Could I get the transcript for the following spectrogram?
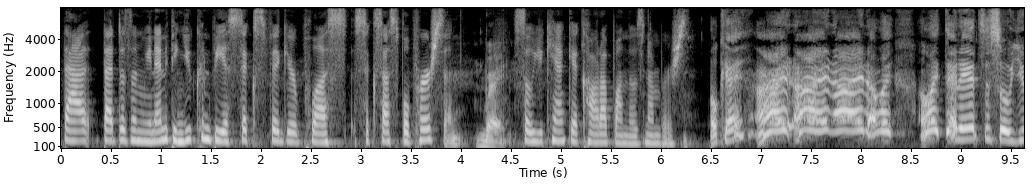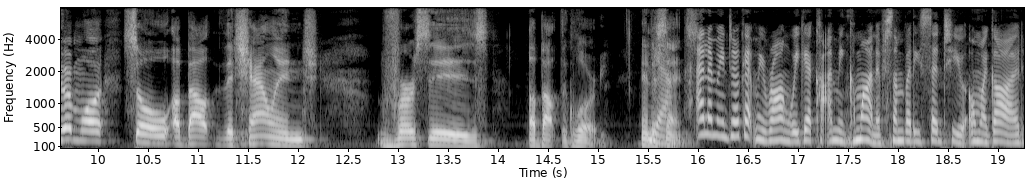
that that doesn't mean anything. You can be a six figure plus successful person. Right. So you can't get caught up on those numbers. Okay. All right. All right. All right. I like I like that answer. So you're more so about the challenge versus about the glory in a sense. And I mean, don't get me wrong. We get. I mean, come on. If somebody said to you, "Oh my God,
